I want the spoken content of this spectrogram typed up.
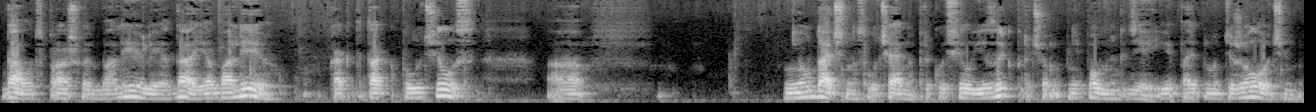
Да, вот спрашивают, болею ли я. Да, я болею. Как-то так получилось. Неудачно, случайно прикусил язык, причем не помню где, и поэтому тяжело очень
